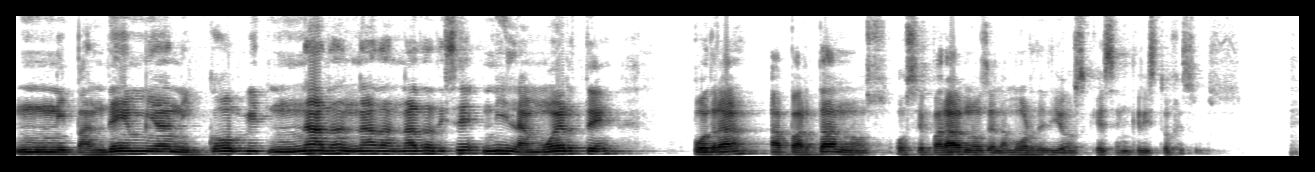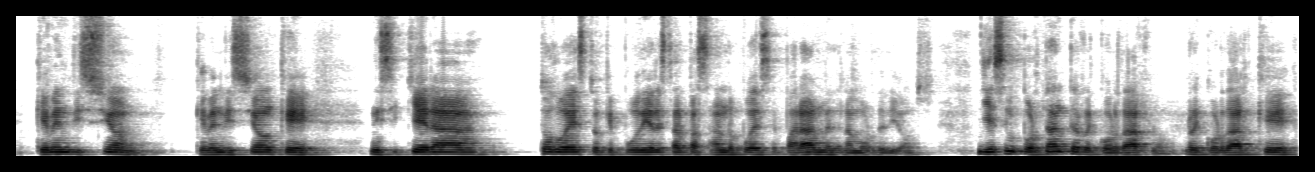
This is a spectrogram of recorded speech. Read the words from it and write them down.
ni pandemia, ni COVID, nada, nada, nada, dice, ni la muerte, podrá apartarnos o separarnos del amor de Dios que es en Cristo Jesús. Qué bendición, qué bendición que ni siquiera todo esto que pudiera estar pasando puede separarme del amor de Dios. Y es importante recordarlo, recordar que,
